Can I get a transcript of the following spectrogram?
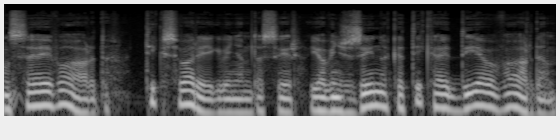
un sēja vārdu, Tik svarīgi viņam tas ir, jo viņš zina, ka tikai Dieva vārdam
